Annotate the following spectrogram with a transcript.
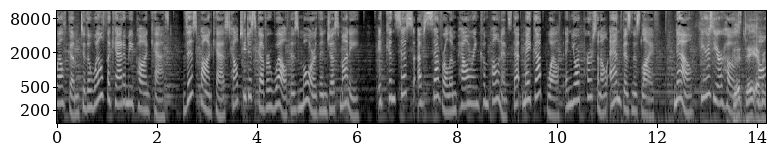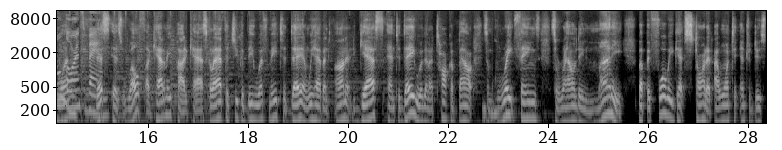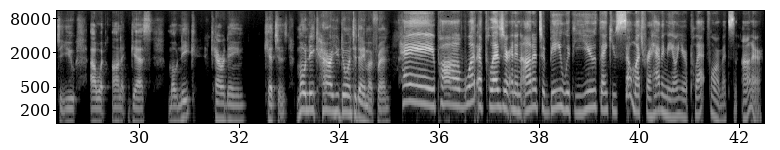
Welcome to the Wealth Academy podcast. This podcast helps you discover wealth is more than just money. It consists of several empowering components that make up wealth in your personal and business life. Now, here's your host. Good day, Paul everyone. Lawrence Vann. This is Wealth Academy Podcast. Glad that you could be with me today, and we have an honored guest. And today we're going to talk about some great things surrounding money. But before we get started, I want to introduce to you our honored guest, Monique Caradine Kitchens. Monique, how are you doing today, my friend? Hey, Paul, what a pleasure and an honor to be with you. Thank you so much for having me on your platform. It's an honor.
